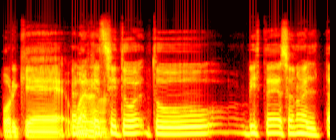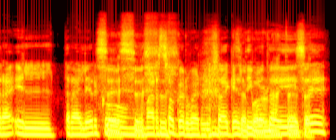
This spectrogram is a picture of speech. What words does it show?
Porque, Pero bueno, es que si tú, tú viste eso, ¿no? El, el tráiler con sí. Mark Zuckerberg. O sea, que el Se tipo te dice...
